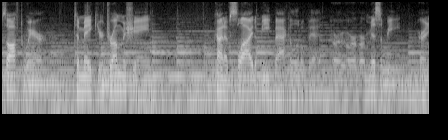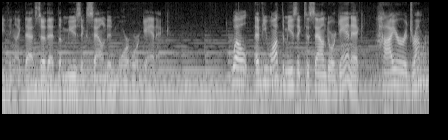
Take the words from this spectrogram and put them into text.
software to make your drum machine kind of slide a beat back a little bit or, or, or miss a beat or anything like that so that the music sounded more organic. Well, if you want the music to sound organic, hire a drummer.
